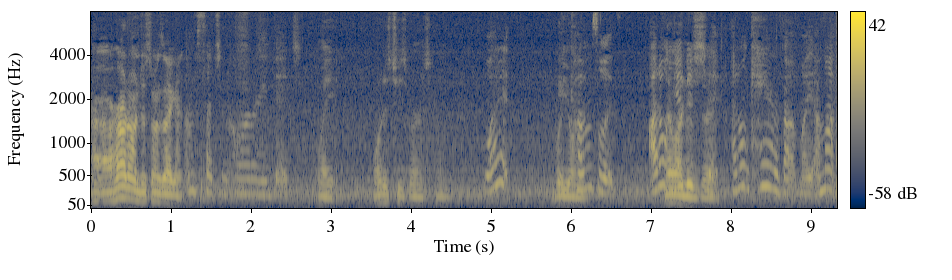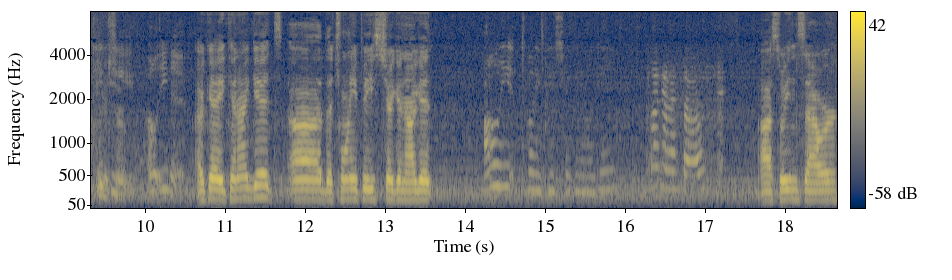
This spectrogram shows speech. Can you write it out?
Uh, hold on, just one second. I'm such an ornery bitch. Wait. What is cheeseburgers come? What? What do you it want? comes with. I don't No give a onions, right? shit. I don't care about my. I'm not Okay, picky. sure. I'll eat it. Okay, can I get uh, the 20 piece chicken nugget, I'll eat 20 piece chicken nugget. What kind of sauce? uh, sweet and sour,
